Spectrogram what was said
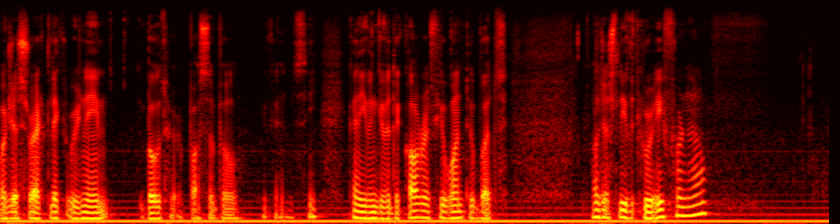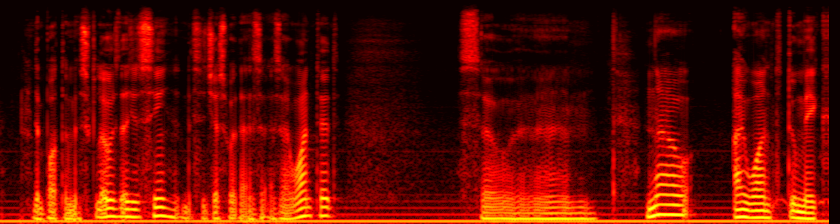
or just right click rename both are possible. You can see you can even give it a color if you want to but I'll just leave it gray for now. The bottom is closed as you see. This is just what as, as I wanted. So um, now I want to make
